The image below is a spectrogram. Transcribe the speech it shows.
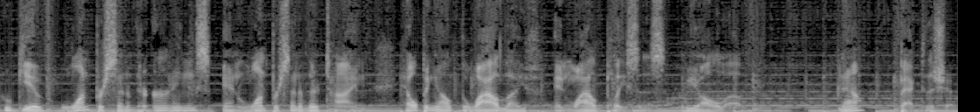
who give 1% of their earnings and 1% of their time helping out the wildlife and wild places we all love. Now, back to the show.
